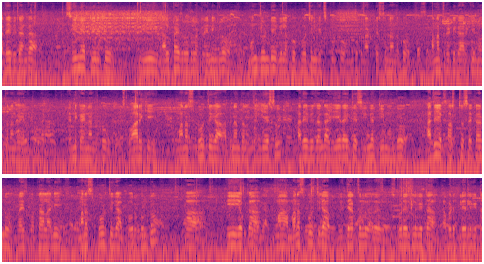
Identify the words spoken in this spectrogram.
అదేవిధంగా సీనియర్ టీంకు ఈ నలభై ఐదు రోజుల ట్రైనింగ్లో ముందుండి వీళ్ళకు కోచింగ్ ఇచ్చుకుంటూ ముందుకు నడిపిస్తున్నందుకు అనంతరెడ్డి గారికి నూతనంగా ఎన్నుకో ఎన్నికైనందుకు వారికి మనస్ఫూర్తిగా అభినందనలు తెలియజేస్తూ అదేవిధంగా ఏదైతే సీనియర్ టీం ఉందో అదే ఫస్ట్ సెకండ్ ప్రైజ్ కొట్టాలని మనస్ఫూర్తిగా కోరుకుంటూ ఈ యొక్క మా మనస్ఫూర్తిగా విద్యార్థులు స్టూడెంట్లు గిట కబడ్డీ ప్లేయర్లు గిట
